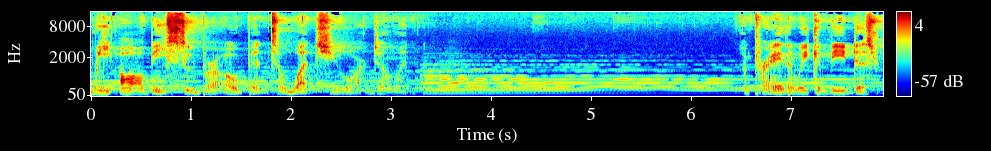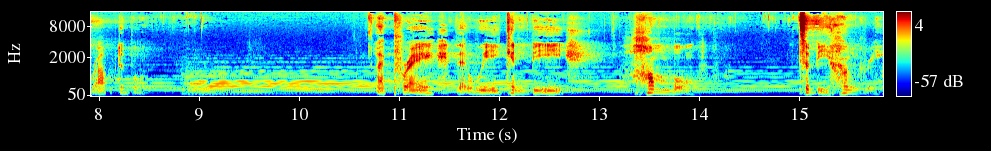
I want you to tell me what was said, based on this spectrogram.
We all be super open to what you are doing. I pray that we can be disruptible. I pray that we can be humble to be hungry,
